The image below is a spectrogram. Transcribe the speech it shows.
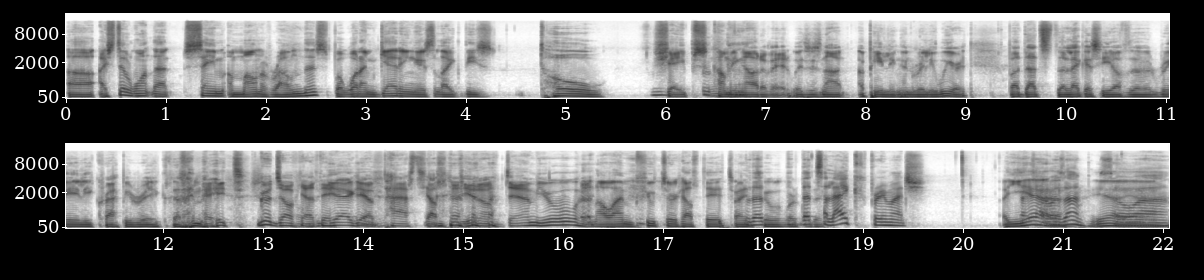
uh, I still want that same amount of roundness, but what I'm getting is like these toe shapes coming out of it, which is not appealing and really weird. But that's the legacy of the really crappy rig that I made. Good job, Hjalti. Yeah, yeah, past Hjalti, you know, damn you. And now I'm future Hjalti trying That, to work that's with it. alike, pretty much. Uh, yeah, That's how it was done. Yeah, so yeah. Uh,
